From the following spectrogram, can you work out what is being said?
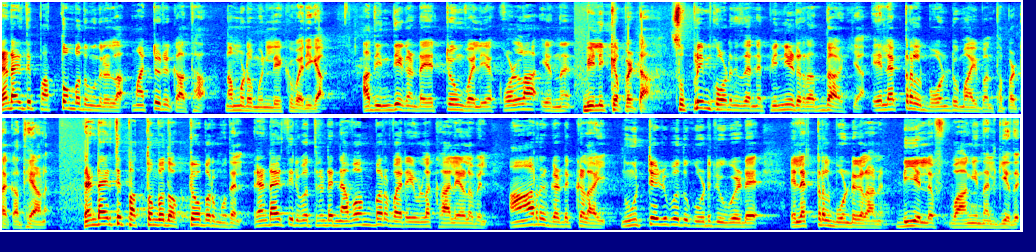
രണ്ടായിരത്തി പത്തൊമ്പത് മുതലുള്ള മറ്റൊരു കഥ നമ്മുടെ മുന്നിലേക്ക് വരിക അത് ഇന്ത്യ കണ്ട ഏറ്റവും വലിയ കൊള്ള എന്ന് വിളിക്കപ്പെട്ട സുപ്രീം കോടതി തന്നെ പിന്നീട് റദ്ദാക്കിയ ഇലക്ട്രൽ ബോണ്ടുമായി ബന്ധപ്പെട്ട കഥയാണ്. രണ്ടായിരത്തി പത്തൊമ്പത് ഒക്ടോബർ മുതൽ രണ്ടായിരത്തി ഇരുപത്തിരണ്ട് നവംബർ വരെയുള്ള കാലയളവിൽ ആറ് ഗഡുക്കളായി നൂറ്റെഴുപത് കോടി രൂപയുടെ ഇലക്ട്രൽ ബോണ്ടുകളാണ് ഡി എൽ എഫ് വാങ്ങി നൽകിയത്.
